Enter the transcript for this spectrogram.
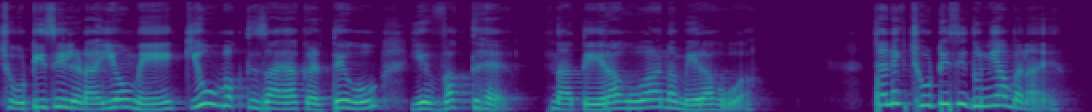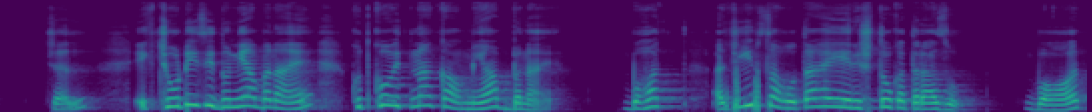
छोटी सी लड़ाइयों में क्यों वक्त ज़ाया करते हो? ये वक्त है। ना तेरा हुआ, ना मेरा हुआ। चल एक छोटी सी दुनिया बनाए। चल एक छोटी सी दुनिया बनाए, खुद को इतना कामयाब बनाए। बहुत अजीब सा होता है ये रिश्तों का तराजू। बहुत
